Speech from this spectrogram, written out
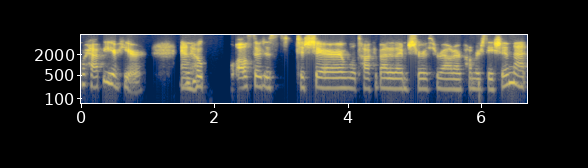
We're happy you're here and mm-hmm. hope also just to share, we'll talk about it, I'm sure, throughout our conversation that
